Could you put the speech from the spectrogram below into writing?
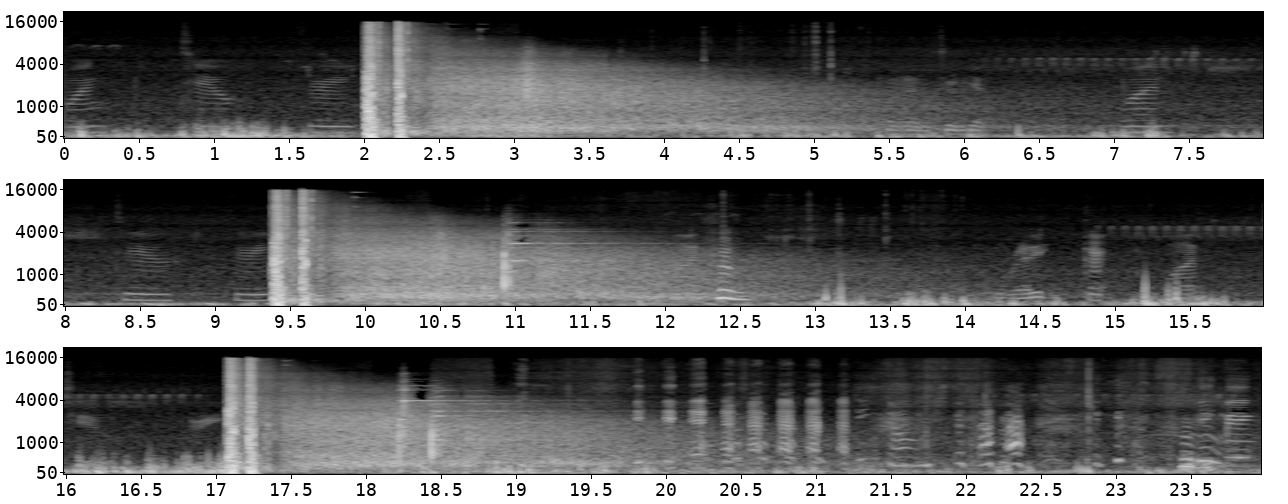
One, two, three. Go ahead, let's do it again. One, two, three. Fine. Ready? Okay. bing bing.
